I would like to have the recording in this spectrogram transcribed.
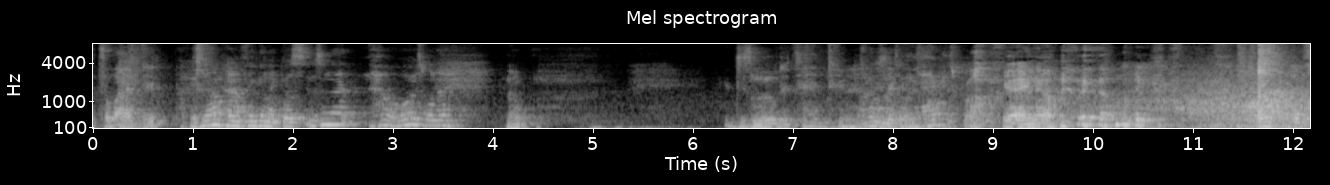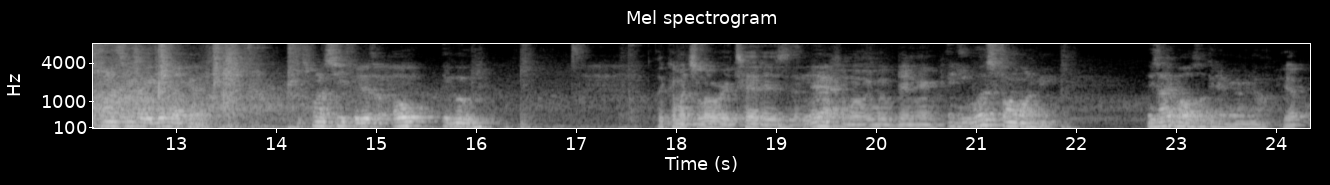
It's alive, dude. Because now I'm kind of thinking like, was isn't that how it was when I? Nope. It just moved its head too. I don't want to attack us, bro. Yeah, I know. I just want to see if I can get like a. Just just want to see if it is. A, oh, it moved. Look how much lower its head is than Yeah. from when we moved in here. And he was following me. His eyeball's looking at me right now. Yep.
